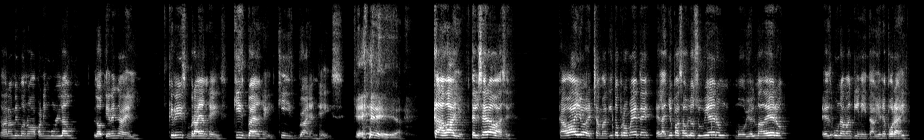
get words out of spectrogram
ahora mismo no va para ningún lado. Lo tienen a él. Chris Brian Hayes. Keith Brian Hayes. Keith Brian Hayes. Caballo, tercera base. Caballo, el chamaquito promete. El año pasado lo subieron, movió el madero es una maquinita, viene por ahí.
